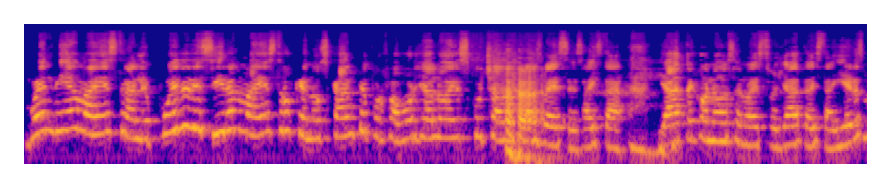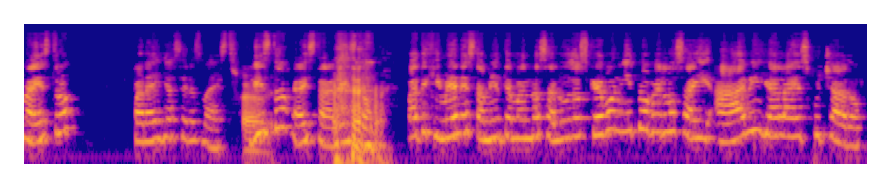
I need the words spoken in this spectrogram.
Buen día, maestra. ¿Le puede decir al maestro que nos cante, por favor? Ya lo he escuchado otras veces. Ahí está. Ya te conoce, maestro. Ya ahí está. ¿Y eres maestro? Para ellas eres maestro. ¿Listo? Ahí está, listo. Pati Jiménez también te manda saludos. Qué bonito verlos ahí. A Abby ya la he escuchado.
